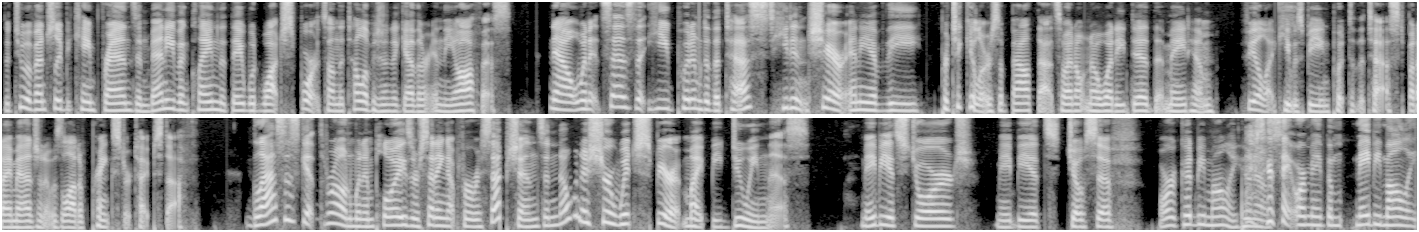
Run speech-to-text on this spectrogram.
The two eventually became friends, and Ben even claimed that they would watch sports on the television together in the office. Now, when it says that he put him to the test, he didn't share any of the particulars about that, so I don't know what he did that made him feel like he was being put to the test, but I imagine it was a lot of prankster type stuff. Glasses get thrown when employees are setting up for receptions, and no one is sure which spirit might be doing this. Maybe it's George, Maybe it's Joseph, or it could be Molly. Who knows? I was going to say, or maybe, maybe Molly.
